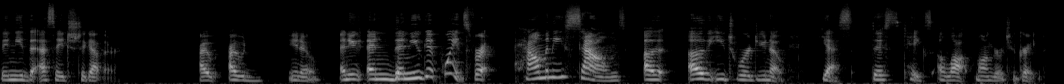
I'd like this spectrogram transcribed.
They need the sh together. I I would you know, and you and then you get points for how many sounds of, of each word you know. Yes, this takes a lot longer to grade.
